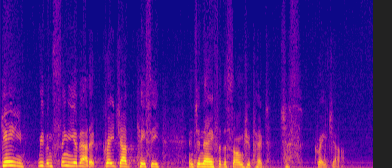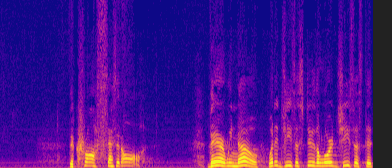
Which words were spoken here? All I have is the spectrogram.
gain. We've been singing about it. Great job, Casey and Janae, for the songs you picked. Just great job. The cross says it all. There we know what did Jesus do? The Lord Jesus did.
